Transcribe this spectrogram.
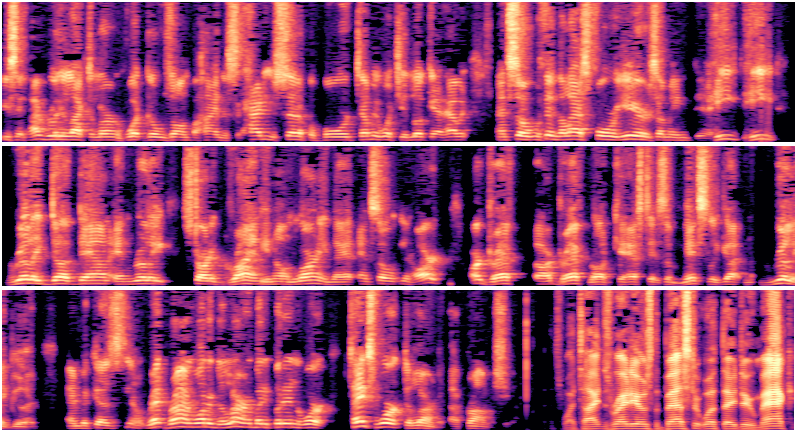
He said, I'd really like to learn what goes on behind this. How do you set up a board? Tell me what you look at. How it and so within the last four years, I mean, he he really dug down and really started grinding on learning that. And so, you know, our our draft our draft broadcast has immensely gotten really good. And because you know, Rhett Bryan wanted to learn, but he put in the work. takes work to learn it. I promise you. That's why Titans Radio is the best at what they do. Mac,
